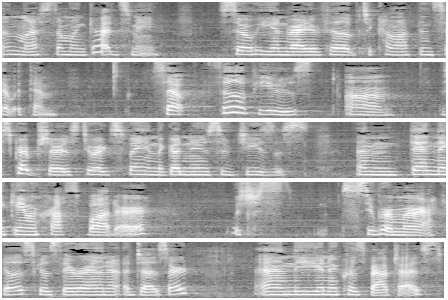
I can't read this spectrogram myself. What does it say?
unless someone guides me? So he invited Philip to come up and sit with him. So Philip used um, the scriptures to explain the good news of Jesus. And then they came across water, which is super miraculous because they were in a desert. And the eunuch was baptized.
